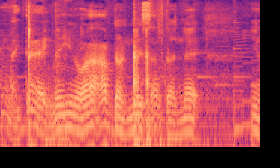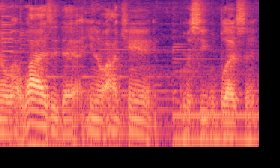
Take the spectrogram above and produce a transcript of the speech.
I'm like, dang, man, you know, I, have done this, I've done that. You know, why is it that, you know, I can't receive a blessing?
